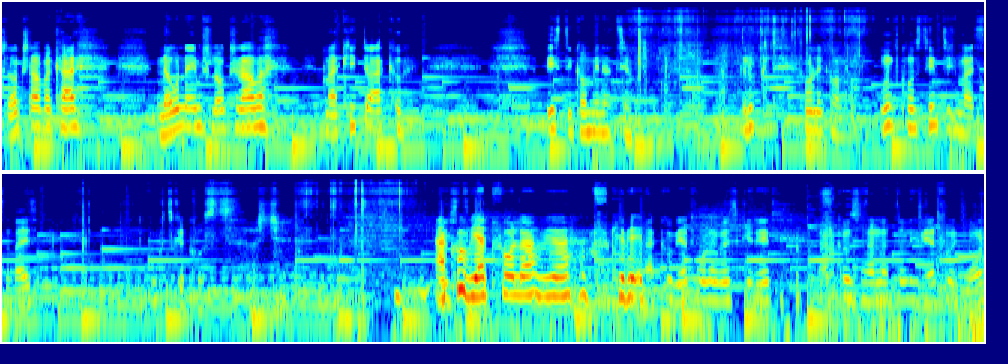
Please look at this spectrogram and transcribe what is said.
Schlagschrauber kein No-Name Schlagschrauber, Makito Akku. Beste Kombination. Druckt volle Kanne. Und kannst hinter schmeißen, weil es 50er kostet. Weißt du? Akku wertvoller wie das Gerät. Akku wertvoller als das Gerät. Akkus sind natürlich wertvoll, klar,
